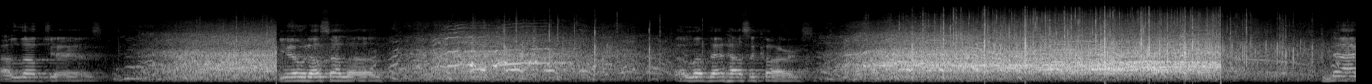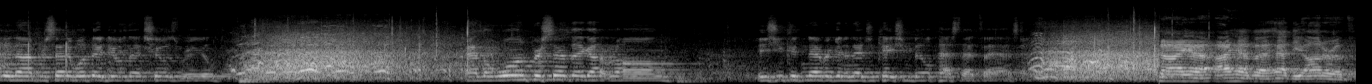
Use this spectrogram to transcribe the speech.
I love jazz. you know what else I love? I love that house of cards. Ninety-nine percent of what they do in that show is real. and the one percent they got wrong is you could never get an education bill passed that fast. I, uh, I have uh, had the honor of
